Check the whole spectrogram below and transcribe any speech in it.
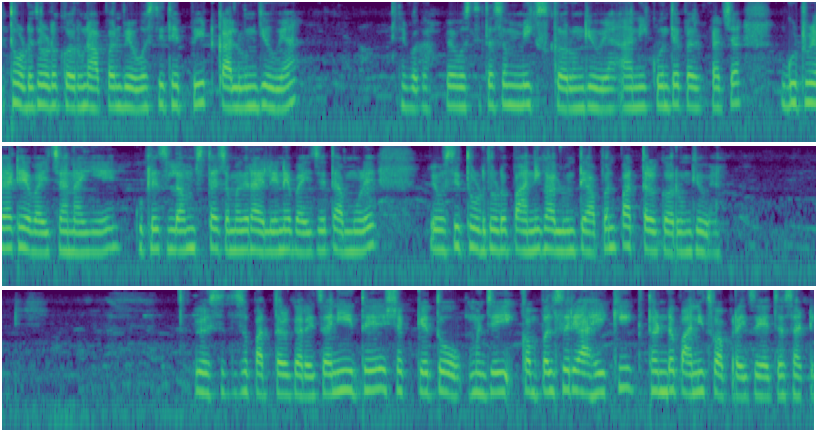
थोडं थोडं करून आपण व्यवस्थित हे पीठ कालवून घेऊया. हे बघा व्यवस्थित असं मिक्स करून घेऊया. आणि कोणत्या प्रकारच्या गुठळ्या ठेवायच्या नाही आहे कुठलेच लम्स त्याच्यामध्ये राहिले नाही पाहिजे. त्यामुळे व्यवस्थित थोडं थोडं पाणी घालून ते आपण पातळ करून घेऊया. व्यवस्थित असं पातळ करायचं. आणि इथे शक्यतो म्हणजे कंपल्सरी आहे की थंड पाणीच वापरायचं याच्यासाठी.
